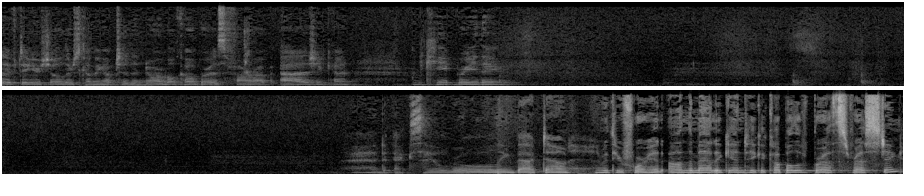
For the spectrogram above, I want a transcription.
lifting your shoulders, coming up to the normal cobra as far up as you can. And keep breathing. And exhale, rolling back down. And with your forehead on the mat, again, take a couple of breaths resting.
